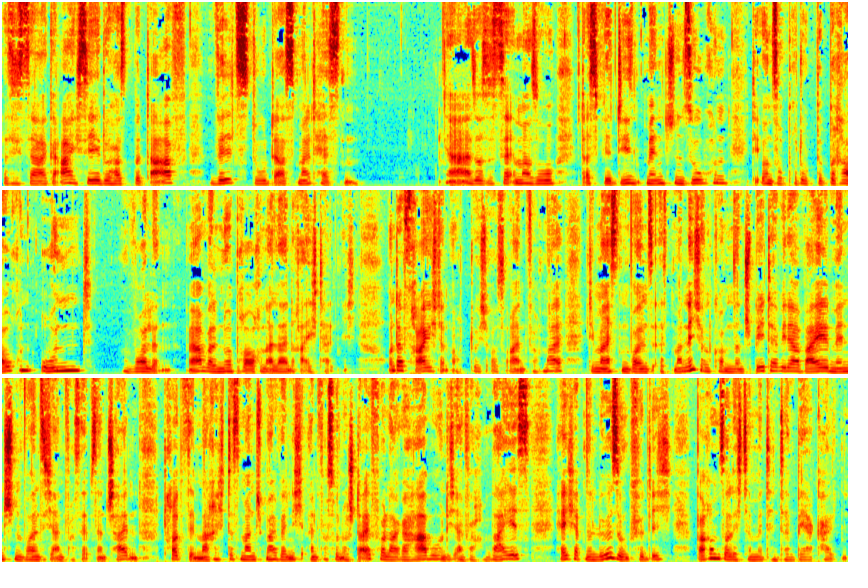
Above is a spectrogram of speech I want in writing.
Dass ich sage, ah, ich sehe, du hast Bedarf, willst du das mal testen? Ja, also es ist ja immer so, dass wir die Menschen suchen, die unsere Produkte brauchen und wollen, ja, weil nur brauchen allein reicht halt nicht. Und da frage ich dann auch durchaus einfach mal. Die meisten wollen es erstmal nicht und kommen dann später wieder, weil Menschen wollen sich einfach selbst entscheiden. Trotzdem mache ich das manchmal, wenn ich einfach so eine Steilvorlage habe und ich einfach weiß, hey, ich habe eine Lösung für dich. Warum soll ich damit hinterm Berg halten?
